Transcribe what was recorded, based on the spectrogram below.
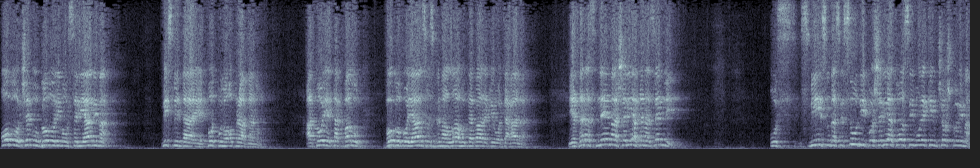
ovo o čemu govorimo u serijalima mislim da je potpuno opravdano. A to je takvaluk, bogobojaznost prema Allahu tabareke wa ta'ala. Jer danas nema šarijata na zemlji u smislu da se sudi po šarijatu osim u nekim čoškovima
